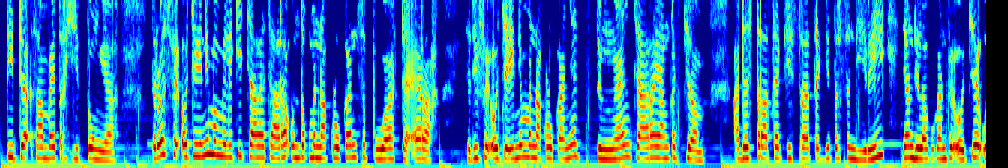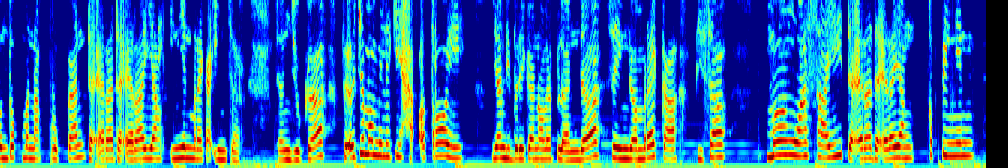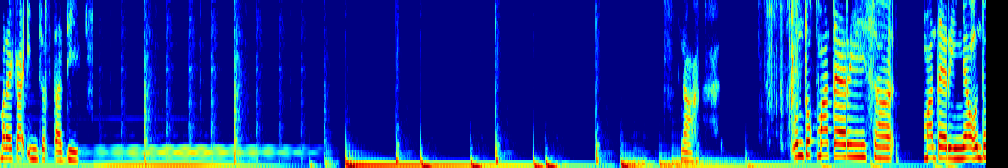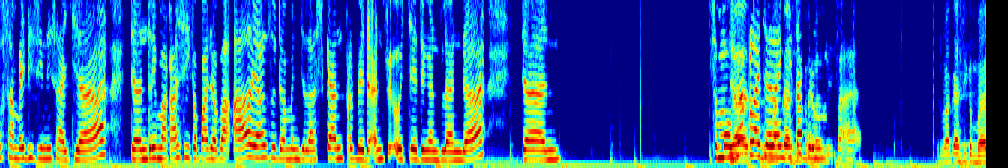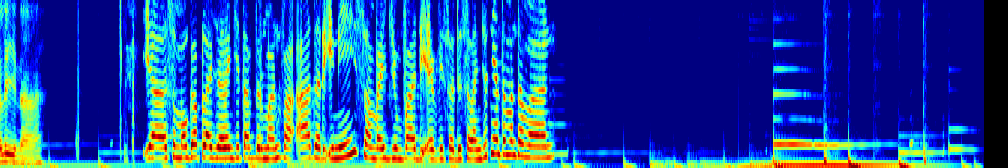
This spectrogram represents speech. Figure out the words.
tidak sampai terhitung ya. Terus VOC ini memiliki cara-cara untuk menaklukkan sebuah daerah. Jadi VOC ini menaklukkannya dengan cara yang kejam. Ada strategi-strategi tersendiri yang dilakukan VOC untuk menaklukkan daerah-daerah yang ingin mereka incar. Dan juga VOC memiliki hak otroi yang diberikan oleh Belanda sehingga mereka bisa menguasai daerah-daerah yang kepingin mereka incer tadi. Nah, untuk materi materinya untuk sampai di sini saja dan terima kasih kepada Pak Al yang sudah menjelaskan perbedaan VOC dengan Belanda dan semoga ya, pelajaran kita bermanfaat. Terima kasih kembali Ina. Ya, semoga pelajaran kita bermanfaat hari ini. Sampai jumpa di episode selanjutnya, teman-teman.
